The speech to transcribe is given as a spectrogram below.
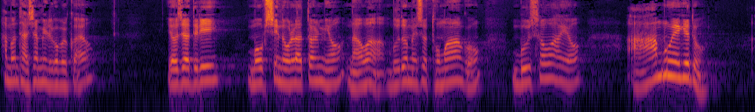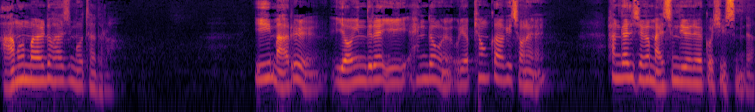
한번 다시 한번 읽어볼까요? 여자들이 몹시 놀라 떨며 나와 무덤에서 도망하고 무서워하여 아무에게도 아무 말도 하지 못하더라. 이 말을 여인들의 이 행동을 우리가 평가하기 전에 한 가지 제가 말씀드려야 될 것이 있습니다.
